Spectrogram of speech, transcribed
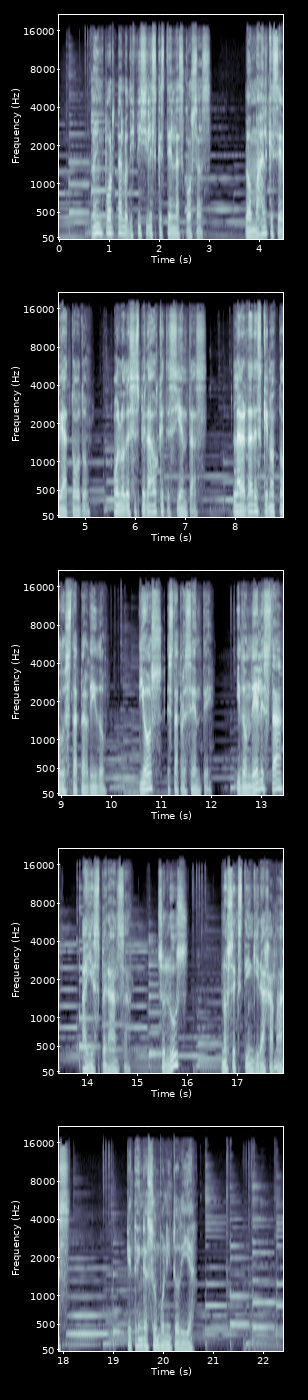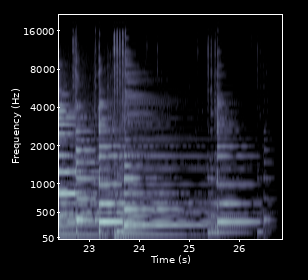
No importa lo difíciles que estén las cosas, lo mal que se vea todo, o lo desesperado que te sientas, la verdad es que no todo está perdido. Dios está presente, y donde Él está, hay esperanza. Su luz no se extinguirá jamás. Que tengas un bonito día.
